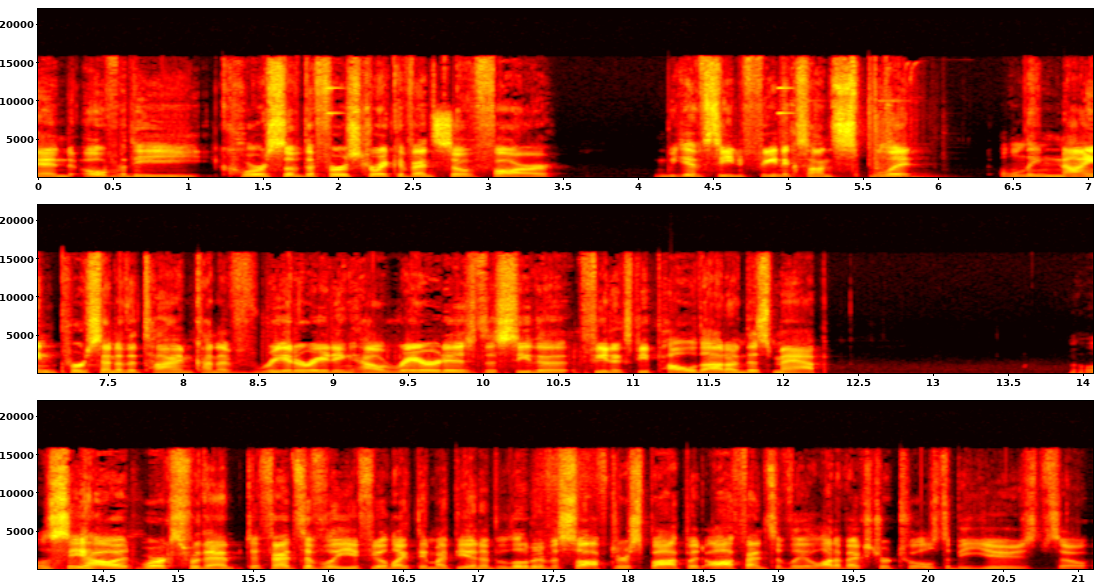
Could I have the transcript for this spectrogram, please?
And over the course of the first strike event so far, we have seen Phoenix on split only 9% of the time, kind of reiterating how rare it is to see the Phoenix be pulled out on this map. We'll see how it works for them. Defensively, you feel like they might be in a little bit of a softer spot, but offensively, a lot of extra tools to be used. So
